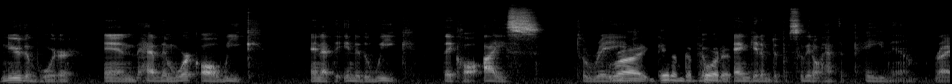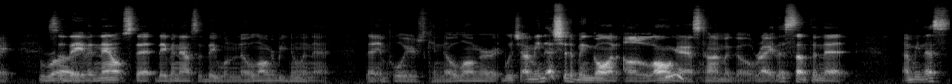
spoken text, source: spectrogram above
near the border and have them work all week, and at the end of the week they call ICE to raid Right. Get them the- deported. and get them to, so they don't have to pay them, right? Right. So they've announced that they've announced that they will no longer be doing that. That employers can no longer, which I mean, that should have been gone a long ass time ago, right? That's something that, I mean, that's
